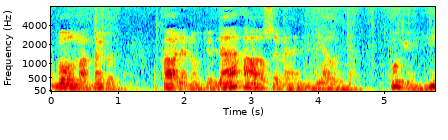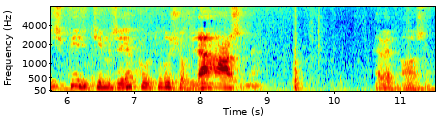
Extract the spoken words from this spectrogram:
Boğulmaktan korur. Kale Nuh la asimel yevme. Bugün hiçbir kimseye kurtuluş yok. La asime. Evet asım.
